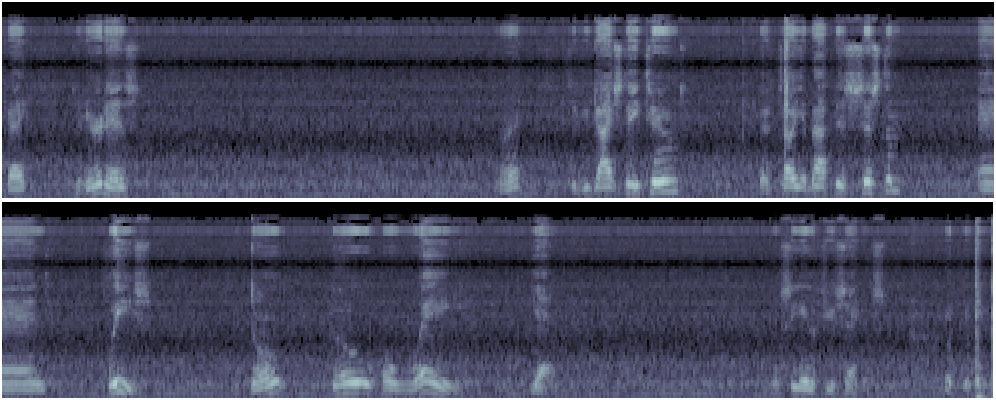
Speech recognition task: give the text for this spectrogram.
Okay, so here it is. All right. So if you guys stay tuned, I'm going to tell you about this system, and please don't go away yet. We'll see you in a few seconds.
